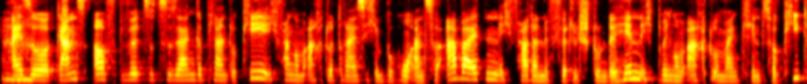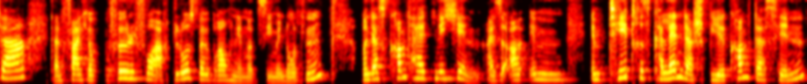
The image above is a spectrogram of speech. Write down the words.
Also ganz oft wird sozusagen geplant, okay, ich fange um 8.30 Uhr im Büro an zu arbeiten, ich fahre dann eine Viertelstunde hin, ich bringe um 8 Uhr mein Kind zur Kita, dann fahre ich um Viertel vor acht los, weil wir brauchen ja nur zehn Minuten. Und das kommt halt nicht hin. Also im, im Tetris-Kalenderspiel kommt das hin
